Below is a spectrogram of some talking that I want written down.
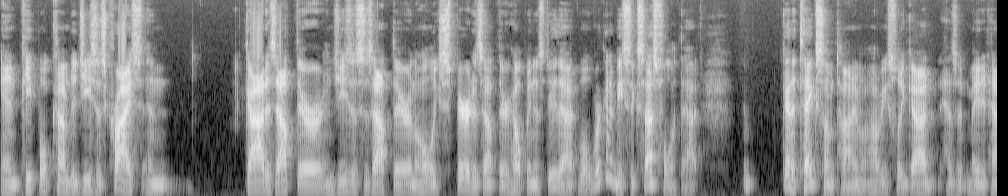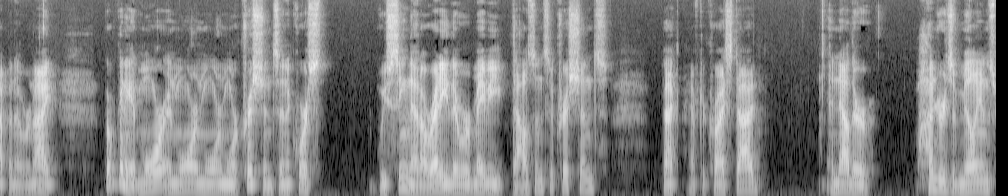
and people come to Jesus Christ and God is out there and Jesus is out there and the Holy Spirit is out there helping us do that, well, we're going to be successful at that. It's going to take some time. Obviously, God hasn't made it happen overnight, but we're going to get more and more and more and more Christians. And of course, we've seen that already. There were maybe thousands of Christians back after Christ died, and now there are hundreds of millions,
